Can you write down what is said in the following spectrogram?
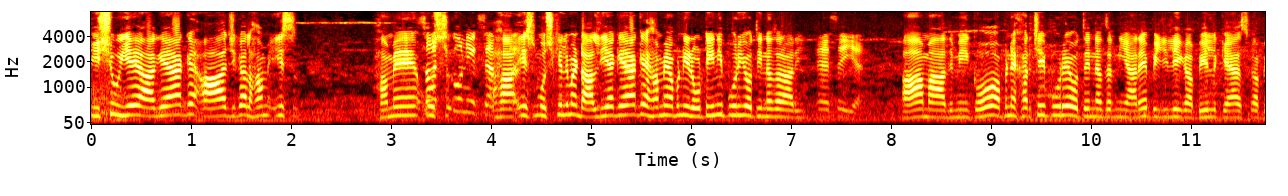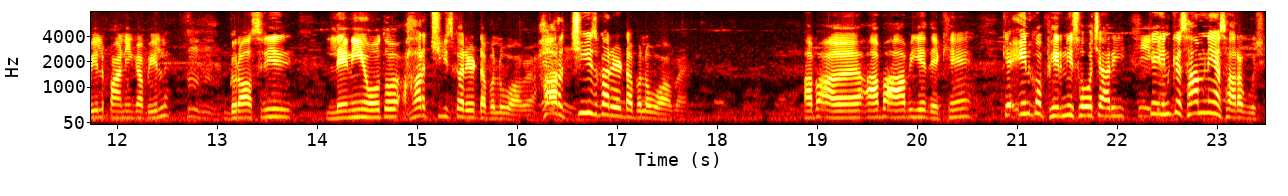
इशू ये आ गया कि आजकल हम इस हमें उस नहीं हाँ इस मुश्किल में डाल दिया गया कि हमें अपनी रोटी नहीं पूरी होती नज़र आ रही। ऐसे ही है। आम आदमी को अपने खर्चे पूरे होते नज़र नहीं आ रहे। बिजली का बिल गैस का बिल पानी का बिल। हम्म, हम्म। ग्रॉसरी लेनी हो तो हर चीज़ का रेट डबल हुआ हुआ है। हर चीज़ का रेट डबल हुआ हुआ है। अब अब आप ये देखें कि इनको फिर नहीं सोच आ रही कि इनके सामने है सारा कुछ।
